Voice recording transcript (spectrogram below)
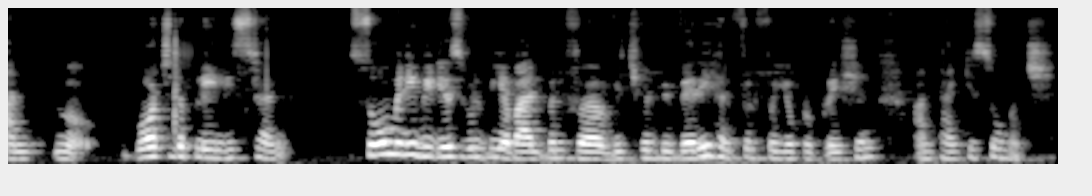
and watch the playlist and so many videos will be available for which will be very helpful for your preparation. And thank you so much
